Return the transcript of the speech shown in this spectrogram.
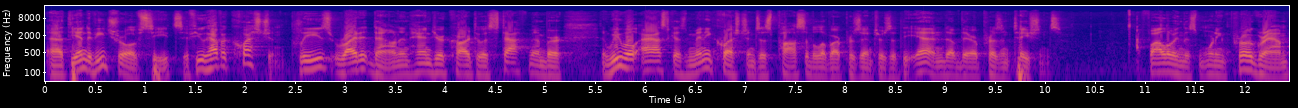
at the end of each row of seats. If you have a question, please write it down and hand your card to a staff member, and we will ask as many questions as possible of our presenters at the end of their presentations. Following this morning program,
